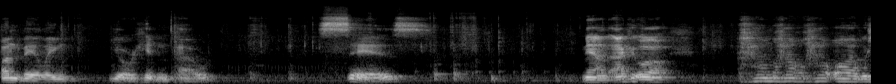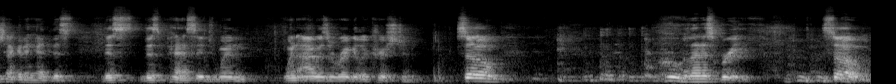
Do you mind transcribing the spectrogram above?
Unveiling Your Hidden Power, says, now I could, oh, how, how, how, oh, I wish I could have had this, this, this passage when, when I was a regular Christian. So, whew, let us breathe. So,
